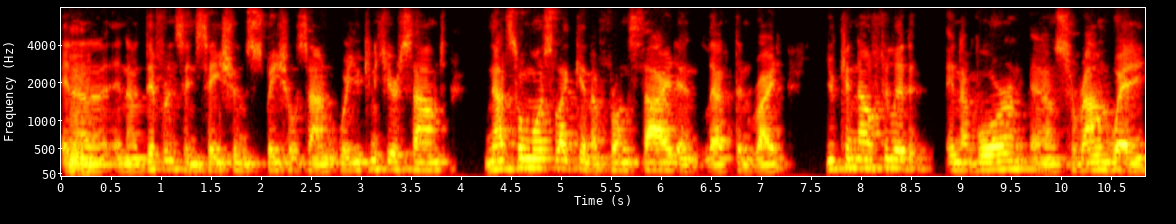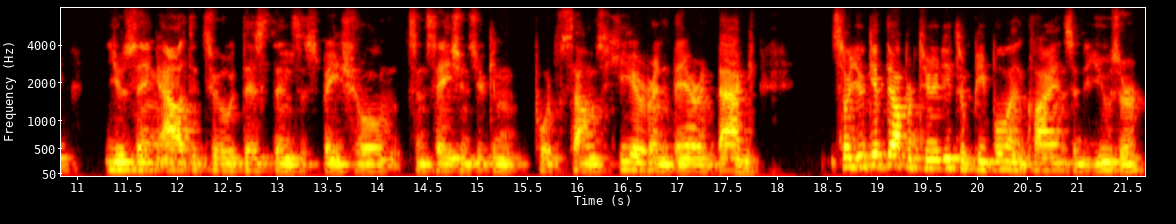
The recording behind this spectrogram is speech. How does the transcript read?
in a mm. in a different sensation spatial sound where you can hear sound not so much like in a front side and left and right you can now feel it in a more uh, surround way using altitude, distance, spatial sensations. You can put sounds here and there and back. Mm. So you give the opportunity to people and clients and the user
